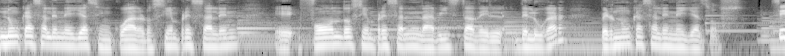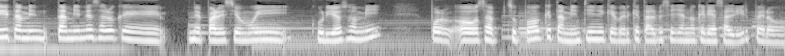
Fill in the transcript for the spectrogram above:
nunca salen ellas en cuadros, siempre salen eh, fondos, siempre salen la vista del, lugar, pero nunca salen ellas dos. Sí, también, también es algo que me pareció muy curioso a mí. Por, o sea, supongo que también tiene que ver que tal vez ella no quería salir, pero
